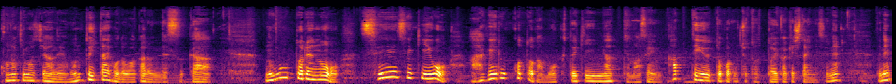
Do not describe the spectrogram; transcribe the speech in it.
この気持ちはねほんと痛いほどわかるんですが脳トレの成績を上げることが目的になってませんかっていうところをちょっと問いかけしたいんですよね。でね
